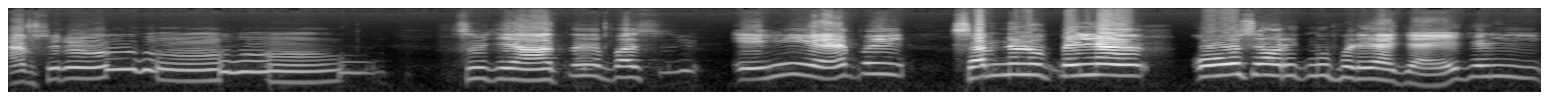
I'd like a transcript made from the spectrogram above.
ਅਫਸਰੂ ਸੁਝਾਤ ਬਸ ਇਹੀ ਹੈ ਵੀ ਸਭ ਨਾਲੋਂ ਪਹਿਲਾਂ ਉਸ ਔਰਤ ਨੂੰ ਫੜਿਆ ਜਾਏ ਜਿਹੜੀ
